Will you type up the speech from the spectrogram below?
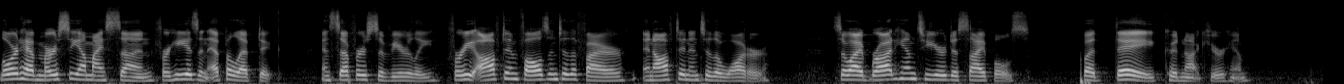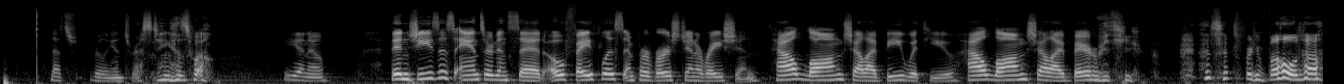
Lord, have mercy on my son, for he is an epileptic and suffers severely, for he often falls into the fire and often into the water. So I brought him to your disciples, but they could not cure him. That's really interesting as well, you know. Then Jesus answered and said, O faithless and perverse generation, how long shall I be with you? How long shall I bear with you? That's pretty bold, huh?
